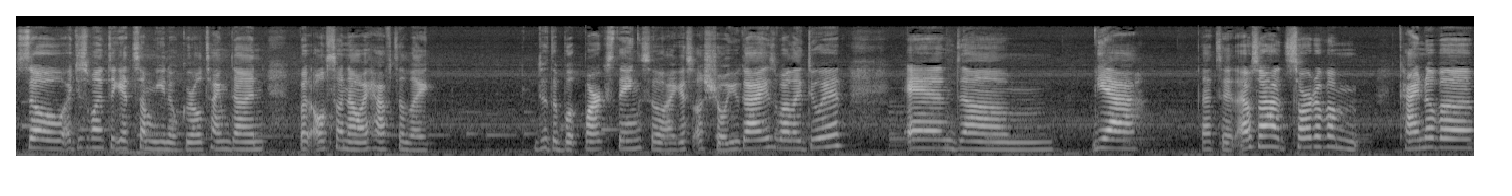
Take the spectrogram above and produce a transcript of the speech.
So I just wanted to get some, you know, girl time done. But also now I have to like do the bookmarks thing. So I guess I'll show you guys while I do it. And um, yeah, that's it. I also had sort of a kind of a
